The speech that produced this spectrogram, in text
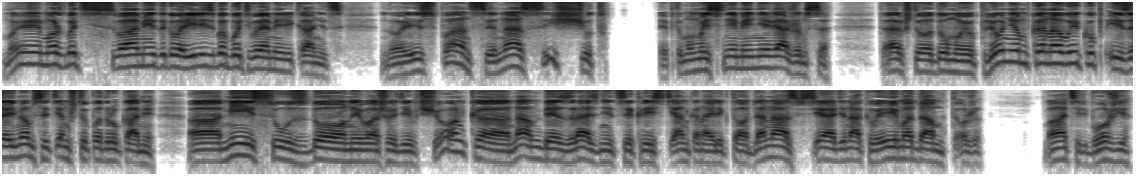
Мы, может быть, с вами договорились бы, будь вы американец, но испанцы нас ищут, и потому мы с ними не вяжемся. Так что, думаю, плюнем-ка на выкуп и займемся тем, что под руками. А мисс Уздон и ваша девчонка, нам без разницы, крестьянка она или кто, для нас все одинаковые, и мадам тоже. — Матерь Божья!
